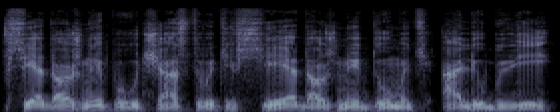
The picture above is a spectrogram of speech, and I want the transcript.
все должны поучаствовать и все должны думать о любви.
